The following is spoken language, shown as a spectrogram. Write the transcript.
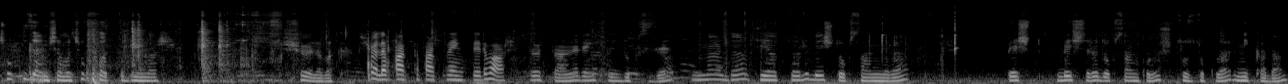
Çok güzelmiş ama çok tatlı bunlar. Şöyle bak. Şöyle farklı farklı renkleri var. 4 tane renk bulduk size. Bunlar da fiyatları 5.90 lira. 5, 5 lira 90 kuruş tuzluklar Mika'dan.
